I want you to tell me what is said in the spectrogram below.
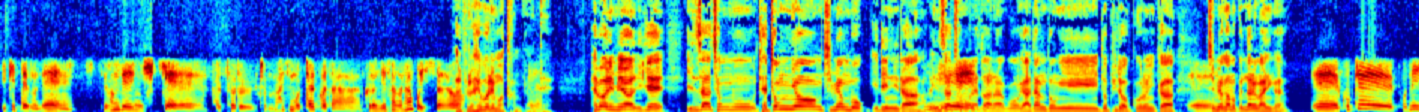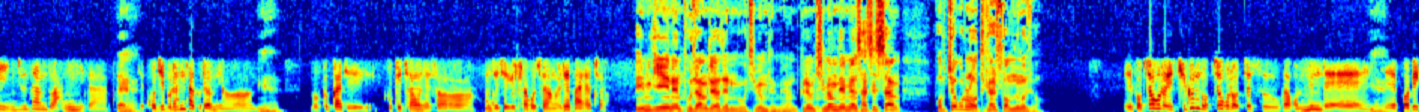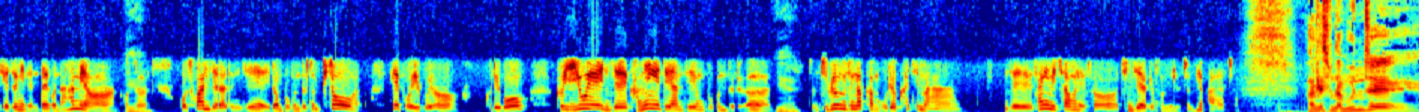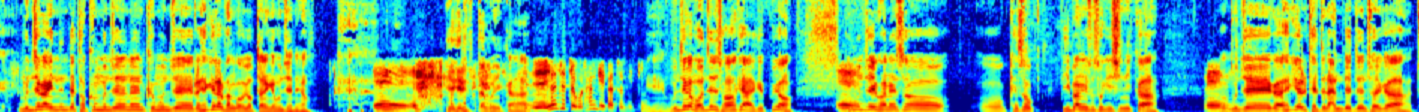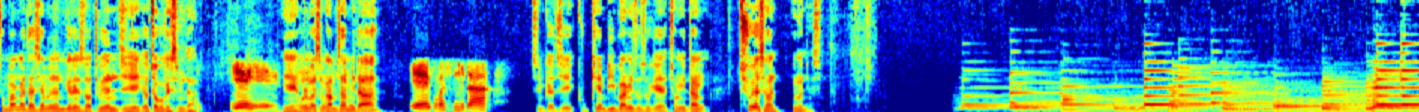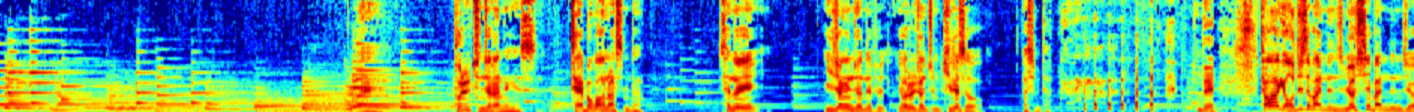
있기 때문에 황대행이 쉽게 발표를 좀 하지 못할 거다 그런 예상을 하고 있어요. 발표를 해버리면 어떡합니까? 네. 네. 해버리면 이게 인사청무 대통령 지명목 1인이라 음, 인사청문회도 예, 안 하고 야당 동의도 필요 없고 그러니까 예. 지명하면 끝나는 거 아닌가요? 예, 국회 본회의 인준사항도 아닙니다. 그럼 예. 이제 고집을 한다 그러면 예. 뭐 끝까지 국회 차원에서 문제 제기를 하고 저항을 해봐야죠. 임기는 보장돼야 되는 거고 지명되면 그러면 지명되면 사실상 법적으로는 어떻게 할 수 없는 거죠. 예, 법적으로 지금 법적으로 어쩔 수가 없는데 예. 이제 법이 개정이 된다거나 하면 어떤 뭐 소환제라든지 이런 부분도 좀 필요해 보이고요. 그리고 그 이후에 이제 강행에 대한 대응 부분들은 예. 좀 지금 생각하면 무력하지만 이제 상임위 차원에서 진지하게 고민을 좀 해봐야죠. 알겠습니다. 문제 문제가 있는데 더 큰 문제는 그 문제를 해결할 방법이 없다는 게 문제네요. 예. 얘기를 듣다 보니까 예, 현실적으로 한계가 좀 있긴 예, 문제가 뭔지는 정확히 알겠고요. 예. 이 문제에 관해서 어, 계속 미방위 소속이시니까 네. 어, 문제가 해결되든 안 되든 저희가 조만간 다시 한번 연결해서 어떻게 되는지 여쭤보겠습니다. 예, 예. 예, 오늘 말씀 감사합니다. 예, 고맙습니다. 지금까지 국회 미방위 소속의 정의당 추혜선 의원이었습니다. 네. 불친절한 AS. 제보가 하나 왔습니다. 새누리 이정현 전 대표 열흘 전쯤 길에서 봤습니다. 네. 정확하게 어디서 봤는지, 몇 시에 봤는지,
